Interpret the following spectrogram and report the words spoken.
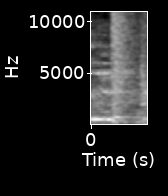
love me.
